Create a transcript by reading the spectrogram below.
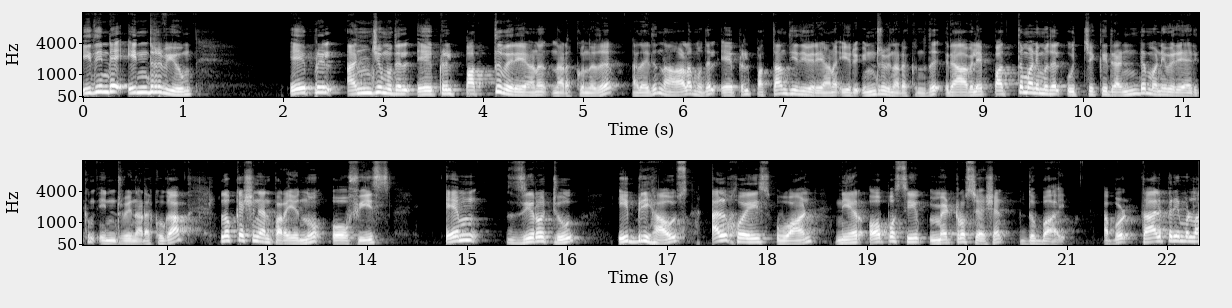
ഇതിന്റെ ഇന്റർവ്യൂവും ഏപ്രിൽ അഞ്ച് മുതൽ ഏപ്രിൽ പത്ത് വരെയാണ് നടക്കുന്നത്. അതായത് നാളെ മുതൽ ഏപ്രിൽ പത്താം തീയതി വരെയാണ് ഈ ഒരു ഇന്റർവ്യൂ നടക്കുന്നത്. രാവിലെ പത്ത് മണി മുതൽ ഉച്ചയ്ക്ക് രണ്ട് മണി വരെ ആയിരിക്കും ഇന്റർവ്യൂ നടക്കുക. ലൊക്കേഷൻ ഞാൻ പറയുന്നു. Office M zero two Ibri House Al ഹൊയ്സ് one near opposite metro station Dubai അപ്പോൾ താല്പര്യമുള്ള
